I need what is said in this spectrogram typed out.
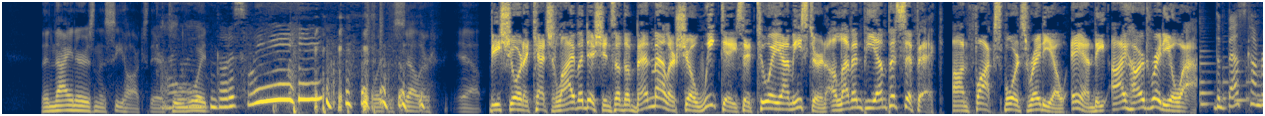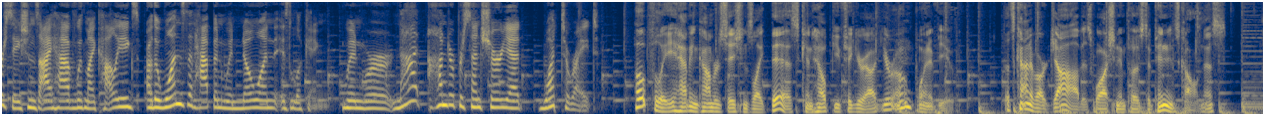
the Niners and the Seahawks there to Oh, avoid you can go to sleep. avoid the cellar. Yeah. Be sure to catch live editions of the Ben Maller Show weekdays at 2 a.m. Eastern, 11 p.m. Pacific on Fox Sports Radio and the iHeartRadio app. The best conversations I have with my colleagues are the ones that happen when no one is looking, when we're not 100% sure yet what to write. Hopefully, having conversations like this can help you figure out your own point of view. That's kind of our job as Washington Post opinions columnists.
